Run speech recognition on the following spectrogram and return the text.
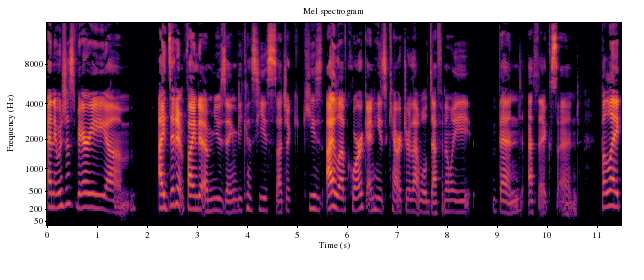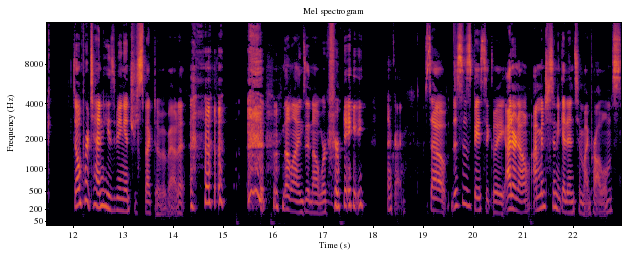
And it was just very um I didn't find it amusing because he's such a he's I love Quark and he's a character that will definitely bend ethics and but like don't pretend he's being introspective about it. the lines did not work for me. Okay. So this is basically I don't know. I'm just gonna get into my problems.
